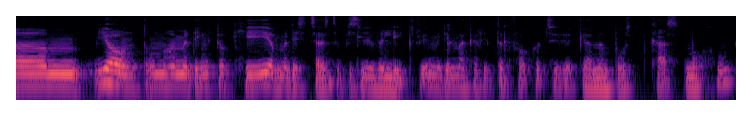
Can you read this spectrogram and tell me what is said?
Ähm, ja, und darum haben wir gedacht, okay, ich habe mir das zuerst ein bisschen überlegt, wie mir die Margarita gefragt hat, sie würde gerne einen Podcast machen.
